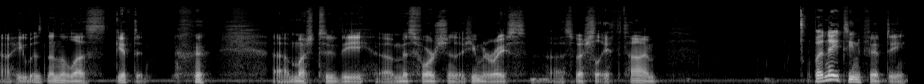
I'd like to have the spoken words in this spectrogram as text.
uh, he was nonetheless gifted, uh, much to the uh, misfortune of the human race, uh, especially at the time. But in 1850,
